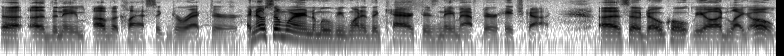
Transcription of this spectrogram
uh, uh, the name of a classic director. I know somewhere in the movie one of the characters named after Hitchcock. Uh, so don't quote me on like, oh,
